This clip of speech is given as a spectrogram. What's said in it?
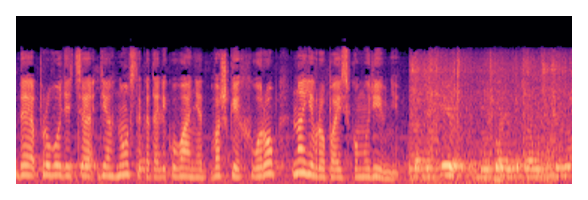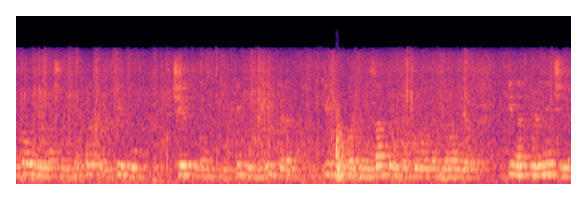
де проводяться діагностика та лікування важких хвороб на європейському рівні. завдяки Миколі Петровичу Чорноброву, нашому професору, який був вчителем, який був лікарем, який був організатором охорони здоров'я, який на Хмельниччині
